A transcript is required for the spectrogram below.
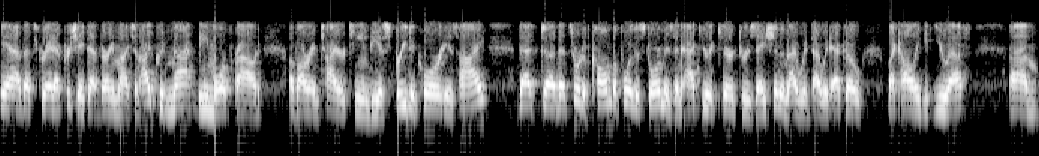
Yeah, that's great. I appreciate that very much. And I could not be more proud of our entire team. The esprit de corps is high. That uh, that sort of calm before the storm is an accurate characterization, and I would I would echo my colleague at UF. Um,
